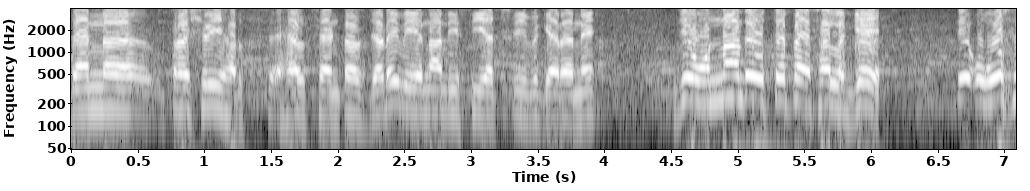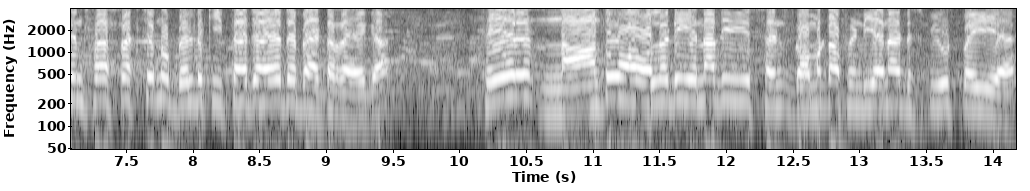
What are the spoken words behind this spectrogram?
then tertiary health centres ਜਿਹੜੇ ਵੀ ਇਹਨਾਂ ਦੀ ਸੀਐਚਸੀ ਵਗੈਰਾ ਨੇ, ਜੇ ਉਹਨਾਂ ਦੇ ਉੱਤੇ ਪੈਸਾ ਲੱਗੇ, ਤੇ ਉਸ ਇਨਫਰਾਸਟ੍ਰਕਚਰ ਨੂੰ ਬਿਲਡ ਕੀਤਾ ਜਾਏ ਤੇ ਬੈਟਰ ਰਹੇਗਾ। ਫਿਰ ਨਾਂ ਤੋਂ ਆਲਰੇਡੀ ਇਹਨਾਂ ਦੀ ਗਵਰਨਮੈਂਟ ਆਫ ਇੰਡੀਆ ਨਾਲ ਡਿਸਪਿਊਟ ਪਈ ਹੈ।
